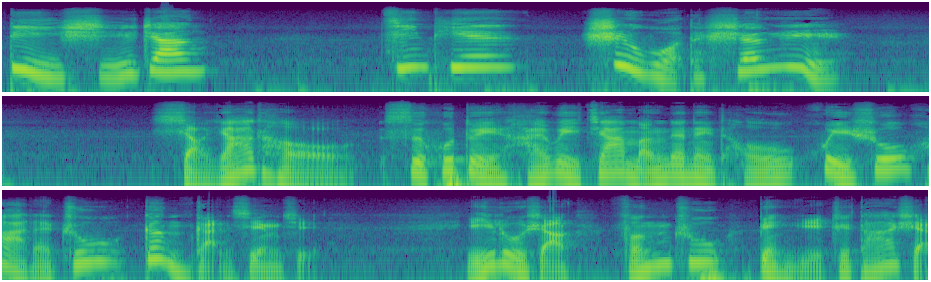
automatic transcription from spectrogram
第十章，今天是我的生日。小丫头似乎对还未加盟的那头会说话的猪更感兴趣，一路上逢猪便与之搭讪。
